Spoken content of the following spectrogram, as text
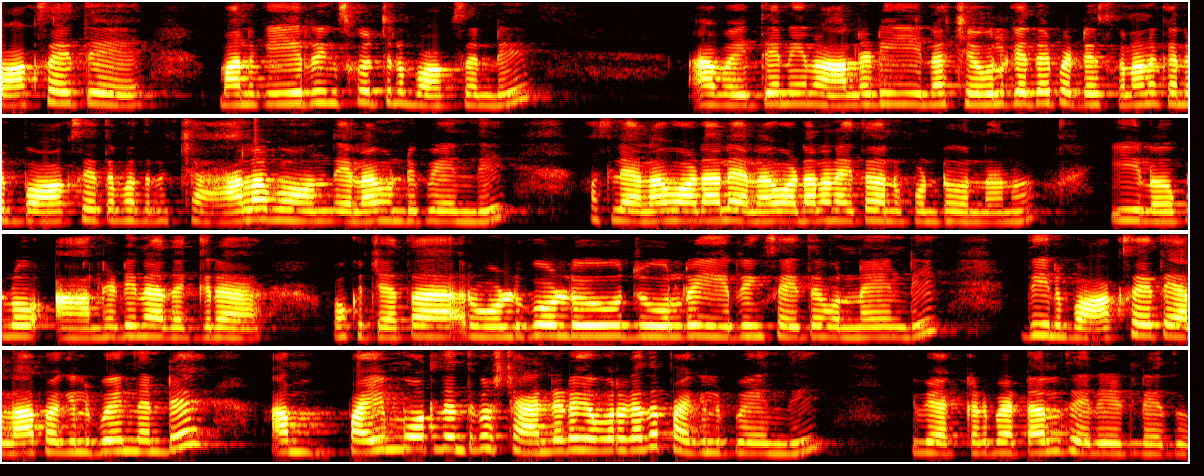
బాక్స్ అయితే మనకి ఇయర్ రింగ్స్కి వచ్చిన బాక్స్ అండి. అవైతే నేను ఆల్రెడీ నా చెవులకైతే పెట్టేసుకున్నాను కానీ బాక్స్ అయితే మాత్రం చాలా బాగుంది ఎలా ఉండిపోయింది అసలు ఎలా వాడాలి ఎలా వాడాలని అయితే అనుకుంటూ ఉన్నాను. ఈ లోపల ఆల్రెడీ నా దగ్గర ఒక జత rolled gold jewellery ear rings అయితే ఉన్నాయండి. దీని బాక్స్ అయితే ఎలా పగిలిపోయిందంటే ఆ పై మూతలు ఎందుకో స్టాండర్డ్గా ఇవ్వరు కదా పగిలిపోయింది. ఇవి ఎక్కడ పెట్టాలో తెలియట్లేదు.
